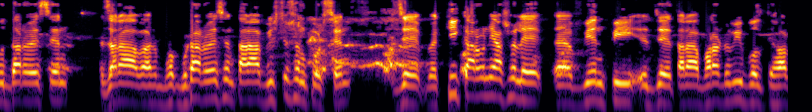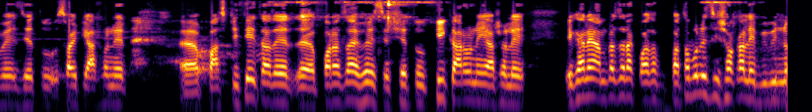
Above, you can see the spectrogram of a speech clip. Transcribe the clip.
বুদ্ধা রয়েছেন, যারা ভোটার রয়েছেন, তারা বিশ্লেষণ করছেন যে, কি কারণে আসলে বিএনপি যে তারা ভরাডুবি বলতে হবে, যেহেতু ছয়টি আসনের পাঁচটিতেই তাদের পরাজয় হয়েছে, সেহেতু কি কারণে আসলে এখানে আমরা যারা কথা বলেছি সকালে বিভিন্ন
